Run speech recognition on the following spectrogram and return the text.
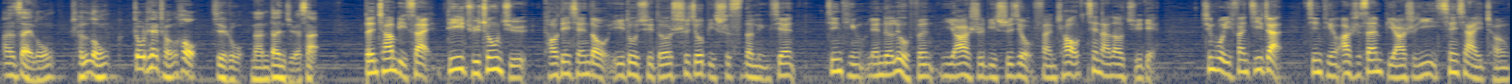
安赛龙、陈龙、周天成后进入男单决赛。本场比赛第一局中局，桃田贤斗一度取得十九比十四的领先，金廷连得六分，以二十比十九反超，先拿到局点。经过一番激战，金廷二十三比二十一先下一城。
